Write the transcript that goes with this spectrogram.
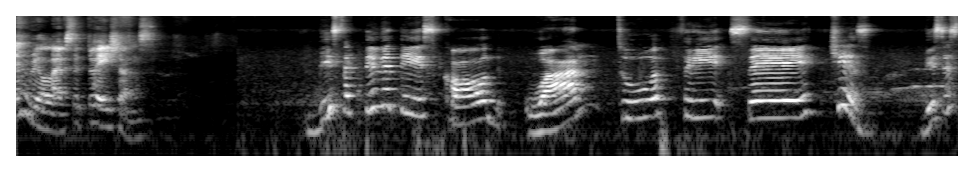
in real-life situations. This activity is called 1, 2, 3, say cheese. This is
